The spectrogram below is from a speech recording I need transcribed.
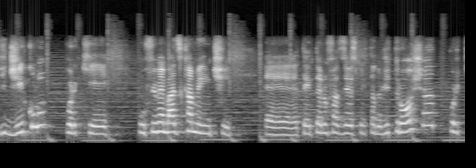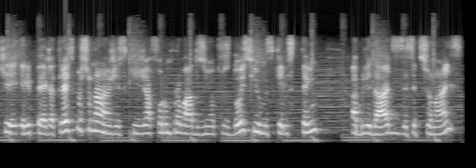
ridículo, porque o filme é basicamente é, tentando fazer o espectador de trouxa, porque ele pega três personagens que já foram provados em outros dois filmes que eles têm habilidades excepcionais,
